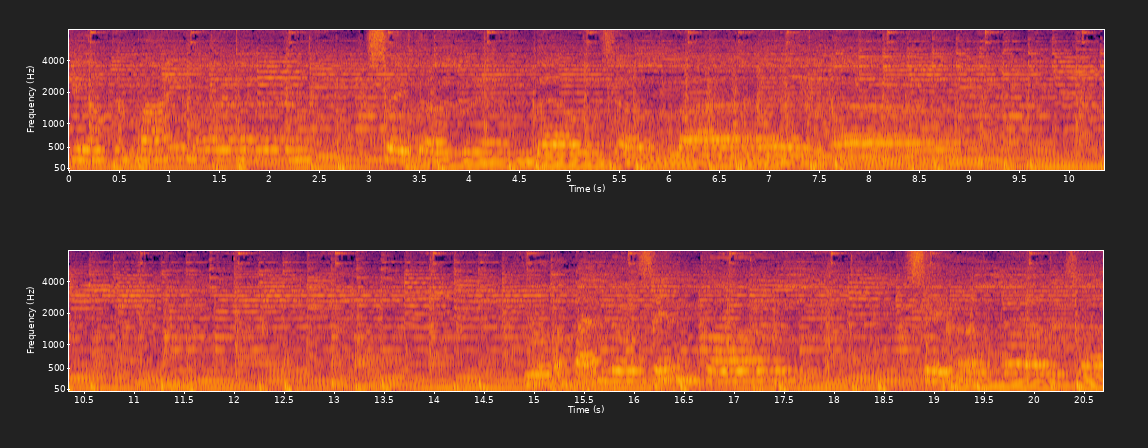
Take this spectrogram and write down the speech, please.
killed the miner say the grim bells of Lina. Through the vandals in court, say the bells of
